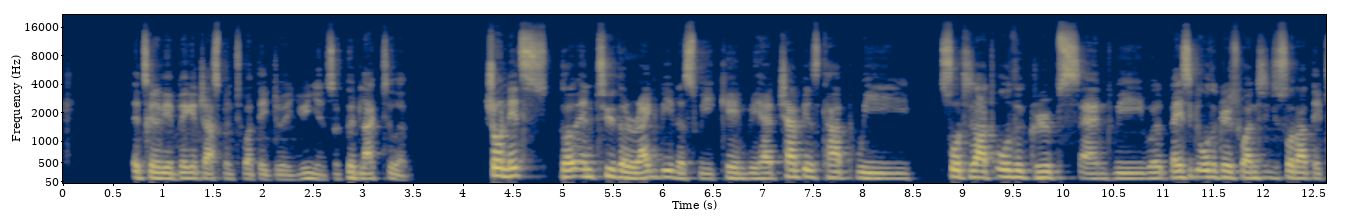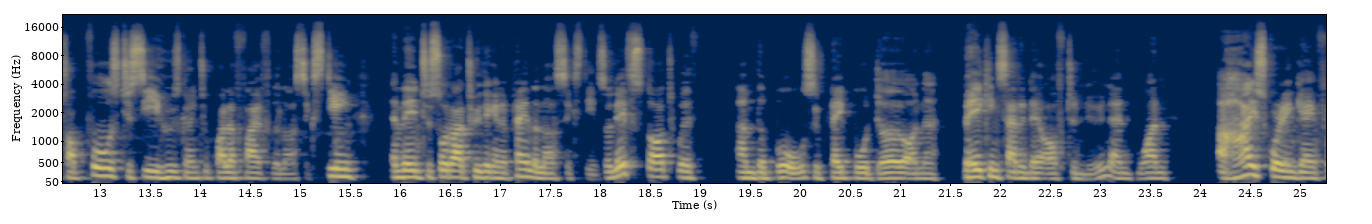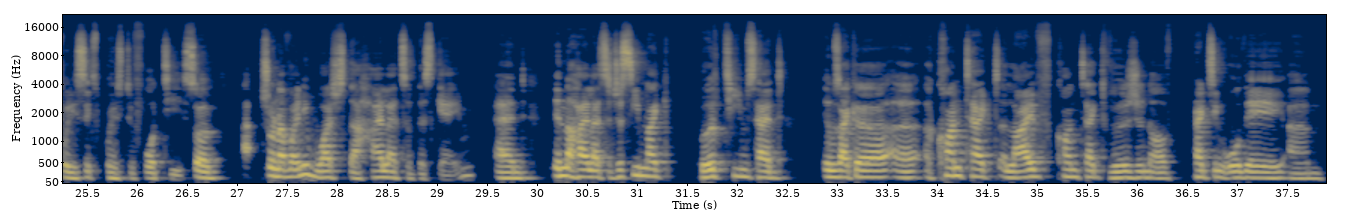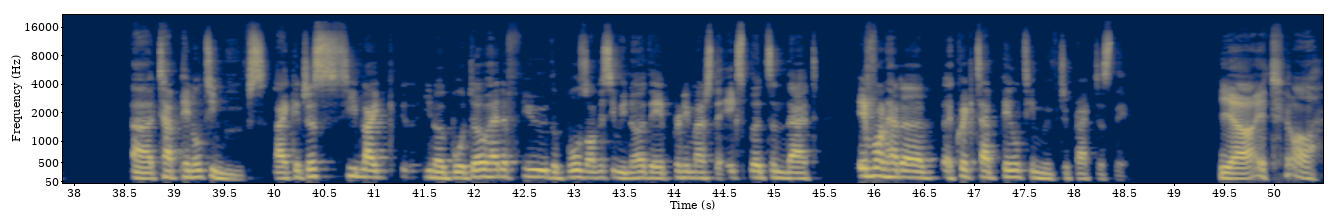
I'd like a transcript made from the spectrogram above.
it's going to be a big adjustment to what they do in union. So good luck to them. Sean, let's go into the rugby this weekend. We had Champions Cup. We sorted out all the groups, and we were basically all the groups wanted to sort out their top fours to see who's going to qualify for the last 16, and then to sort out who they're going to play in the last 16. So let's start with um, the Bulls, who played Bordeaux on a baking Saturday afternoon and won a high scoring game, 46 points to 40. So, uh, Sean, I've only watched the highlights of this game. And in the highlights, it just seemed like both teams had it was like a, a, a contact, a live contact version of practicing all their um, uh, tap penalty moves. Like it just seemed like you know Bordeaux had a few. The Bulls, obviously, we know they're pretty much the experts in that. Everyone had a, a quick tap penalty move to practice there. Yeah, it. Oh,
